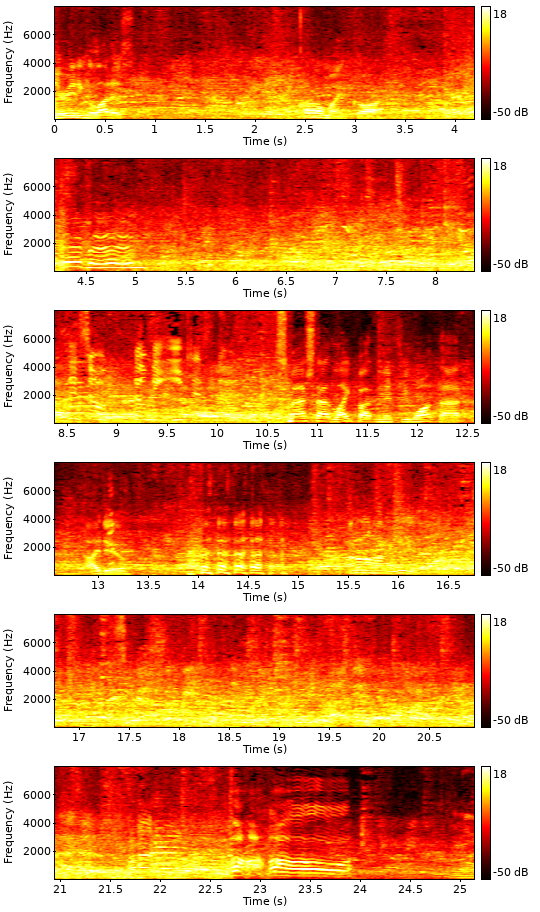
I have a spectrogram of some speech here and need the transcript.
You're eating lettuce. Oh my god. Heaven! Please don't film me eat this though. Smash that like button if you want that. I do. I don't know how to eat it. I know.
